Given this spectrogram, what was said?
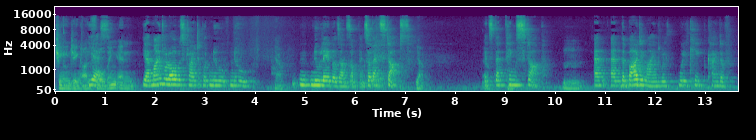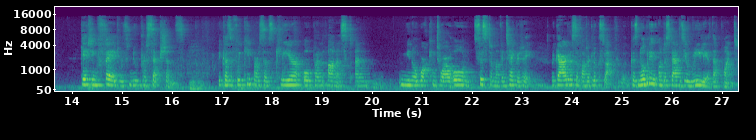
changing, unfolding, and yeah. Mind will always try to put new new yeah, n- new labels on something, so that stops. yeah, Yeah. It's that things stop, hmm and and the body mind will will keep kind of getting fed with new perceptions. Because if we keep ourselves clear, open, honest, and you know working to our own system of integrity, regardless of what it looks like, because nobody understands you really at that point.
